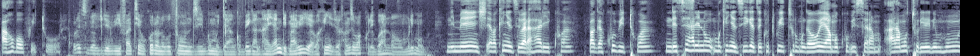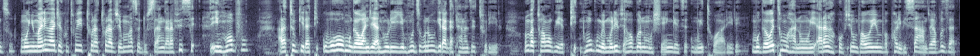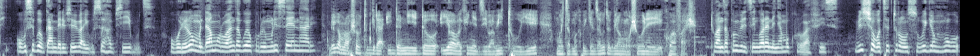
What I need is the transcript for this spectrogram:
aho bo kwitura uretse ibyo bifatiye kuko ubutunzi bw'umuryango mbega nta yandi mabi abakenyezi basanzwe bakorerwa hano muri mugo ni menshi abakenyezi baraharikwa bagakubitwa ndetse hari n'umukenyezi yigeze kutwitura umugabo we yamukubise aramuturira impunzu mu nyuma niho yaje kutwitura turavye mu maso dusanga arafise inkovu aratubwira ati ubu ho umugabo wanjye yanturiye iyi mpuzu ubu n'ubwira gatanu aziturira urumva turamubwiye ati ntugume muri ibyo ahubwo n'umushengeze umwitwarire umugabo we tumuhanuye aranka kubyumva we yumva ko ari ibisanzwe yavuze ati ubu si bwo bwa mbere ibyo bibaye ubu siho byibutse ubu rero umudamu urubanza rwe kuri muri sentare mbega murabashobora kutubwira ido n'ido iyo abakenyezi babituye muheza mukabigenza gutubwira ngo mushobore kubafasha tubanza kumviriza ingorane nyamukuru bafise bishobotse turonsa uburyo nk'ubu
